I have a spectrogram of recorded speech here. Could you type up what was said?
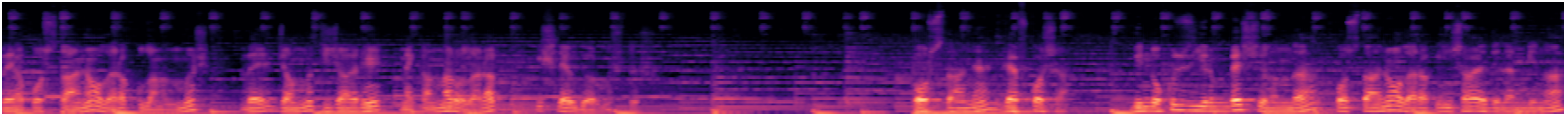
veya postane olarak kullanılmış ve canlı ticari mekanlar olarak işlev görmüştür. Postane Lefkoşa 1925 yılında postane olarak inşa edilen bina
